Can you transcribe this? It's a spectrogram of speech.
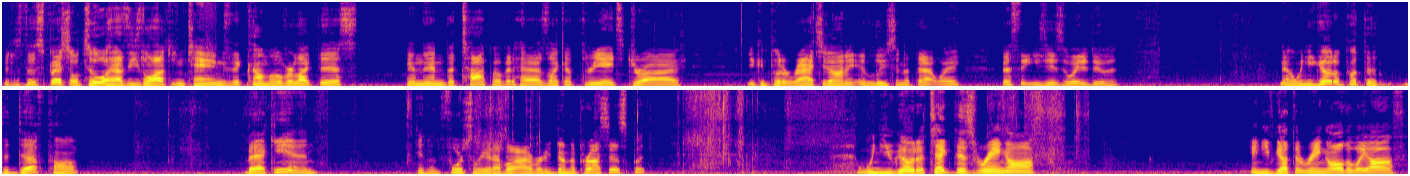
The special tool has these locking tangs that come over like this, and then the top of it has like a 3 8 drive you can put a ratchet on it and loosen it that way. That's the easiest way to do it. Now when you go to put the, the DEF pump back in, and unfortunately I've already done the process, but when you go to take this ring off and you've got the ring all the way off,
